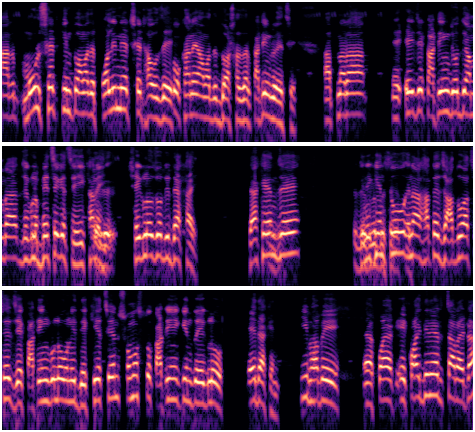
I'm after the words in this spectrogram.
আর মূল শেড কিন্তু আমাদের পলিনেট শেড হাউসে ওখানে আমাদের দশ হাজার কাটিং রয়েছে। আপনারা এই যে কাটিং যদি আমরা যেগুলো বেঁচে গেছে এখানে সেগুলো যদি দেখাই দেখেন যে তিনি কিন্তু এনার হাতে জাদু আছে যে কাটিংগুলো উনি দেখিয়েছেন সমস্ত কাটিং কিন্তু এগুলো এ দেখেন কীভাবে কয়েক এ কয়দিনের চারা এটা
